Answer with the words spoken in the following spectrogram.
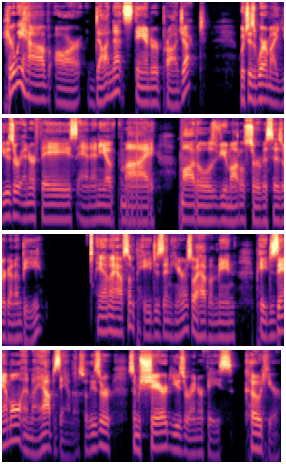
Here we have our .NET Standard project which is where my user interface and any of my models, view model services are going to be. And I have some pages in here. So I have a main page XAML and my app XAML. So these are some shared user interface code here.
